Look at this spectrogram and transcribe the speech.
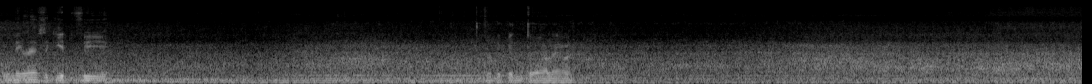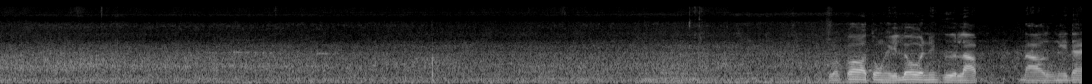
ตรงนี้ ก็ให้สกิดฟรีตัวจะเป็นตัวอะไรวะแล้วก็ตรงฮีโร่นี่คือรับดาวตรงนี้ได้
